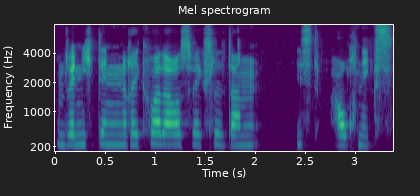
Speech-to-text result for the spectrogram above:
und wenn ich den Rekorder auswechsel, dann ist auch nichts.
